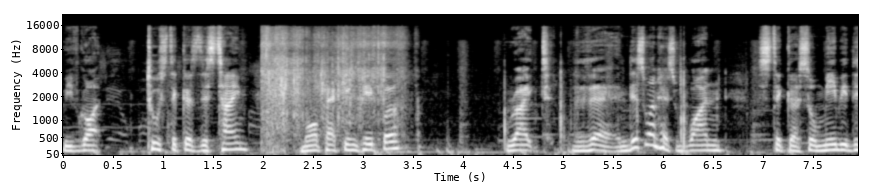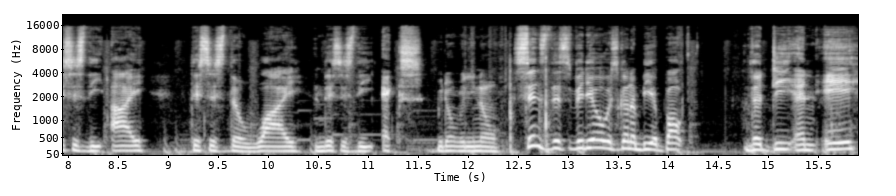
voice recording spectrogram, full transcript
We've got two stickers this time. More packing paper right there. And this one has one sticker. So maybe this is the I, this is the Y, and this is the X. We don't really know. Since this video is gonna be about the DNA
